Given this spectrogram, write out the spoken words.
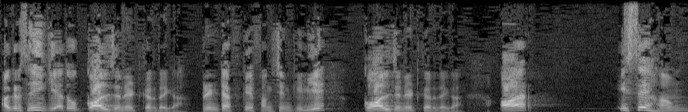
اگر صحیح کیا تو وہ کال جنریٹ کر دے گا۔ پرنٹ ایف کے فنکشن کے لیے کال جنریٹ کر دے گا۔ اور اسے ہم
